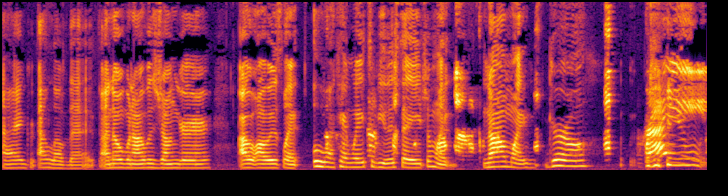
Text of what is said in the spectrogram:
I agree. I love that. I know when I was younger, I was always like, "Oh, I can't wait to be this age." I'm like, now I'm like, "Girl, right, you,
